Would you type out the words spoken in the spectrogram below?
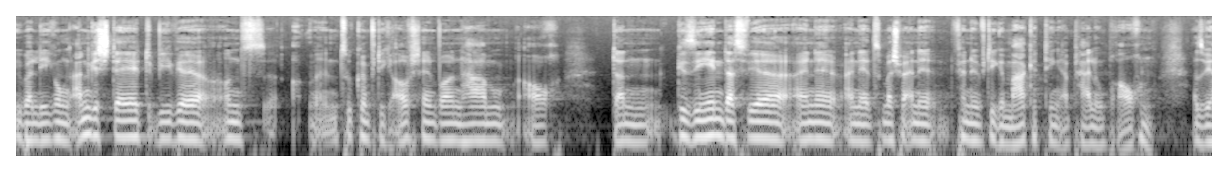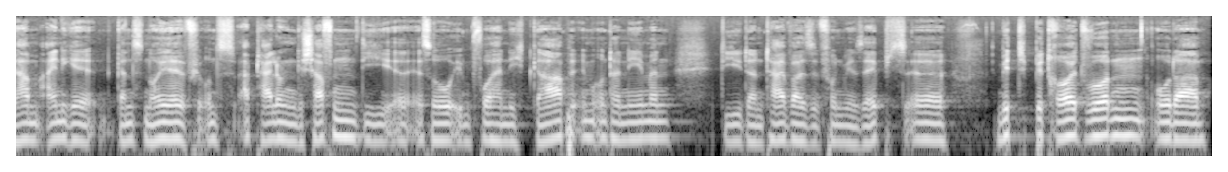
Überlegungen angestellt, wie wir uns äh, zukünftig aufstellen wollen, haben auch dann gesehen, dass wir eine, eine, zum Beispiel eine vernünftige Marketingabteilung brauchen. Also wir haben einige ganz neue für uns Abteilungen geschaffen, die äh, es so eben vorher nicht gab im Unternehmen, die dann teilweise von mir selbst äh, mit betreut wurden oder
